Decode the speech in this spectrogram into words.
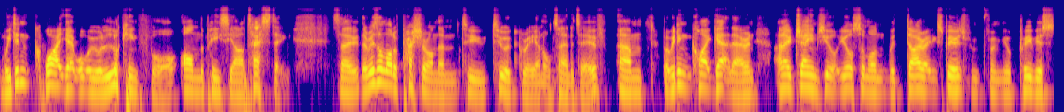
We didn't quite get what we were looking for on the PCR testing. So there is a lot of pressure on them to to agree an alternative, um, but we didn't quite get there. And I know James, you're you're someone with direct experience from from your previous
